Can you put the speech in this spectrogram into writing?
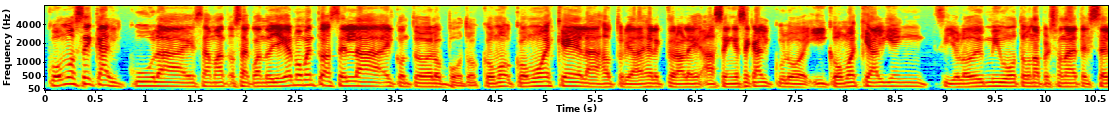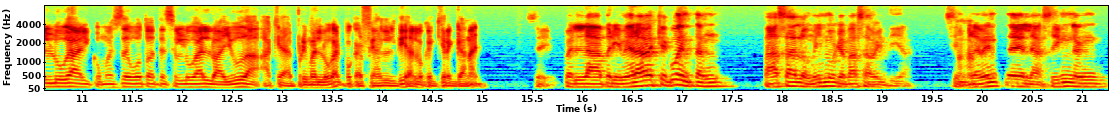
¿cómo se calcula esa mata? O sea, cuando llega el momento de hacer la, el conteo de los votos, ¿cómo, ¿cómo es que las autoridades electorales hacen ese cálculo? ¿Y cómo es que alguien, si yo le doy mi voto a una persona de tercer lugar, cómo ese voto de tercer lugar lo ayuda a quedar en primer lugar? Porque al final del día lo que quiere es ganar. Sí, pues la primera vez que cuentan pasa lo mismo que pasa hoy día. Simplemente le asignan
